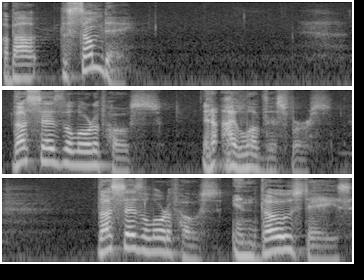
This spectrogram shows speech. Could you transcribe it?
about the someday. Thus says the Lord of hosts, and I love this verse. Thus says the Lord of hosts, in those days,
